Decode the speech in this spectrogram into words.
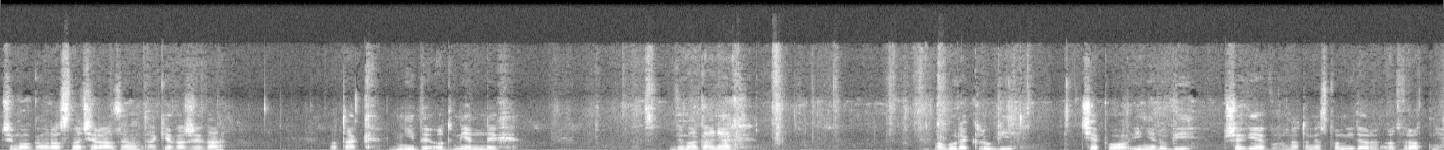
Czy mogą rosnąć razem takie warzywa? O tak niby odmiennych wymaganiach. Ogórek lubi ciepło i nie lubi przewiewu, natomiast pomidor odwrotnie.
